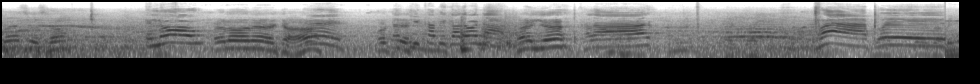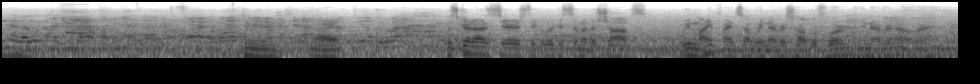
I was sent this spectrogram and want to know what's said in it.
Gracias, ¿no? Hello, Hello, America. Huh? eh, la chica picarona. Ah, yeah. Claro. Va, pues. Hmm. All right. Let's go downstairs, take a look at some of the shops. We might find something we never saw before. You never know, right?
